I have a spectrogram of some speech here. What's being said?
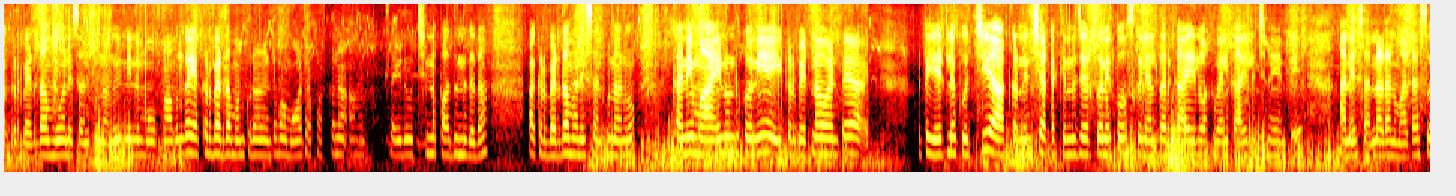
అక్కడ పెడదాము అనేసి అనుకున్నాను. నేను మామూలుగా ఎక్కడ పెడదాం అనుకున్నాను అంటే మా మోటార్ పక్కన సైడ్ సైడు చిన్న పది ఉంది కదా అక్కడ పెడదాం అనేసి అనుకున్నాను. కానీ మా ఆయన వండుకొని ఇక్కడ పెట్టినామంటే అంటే ఏట్లోకి వచ్చి అక్కడ నుంచి అట్ట కింద చేరుకొని కోసుకొని వెళ్తారు కాయలు ఒకవేళ కాయలు వచ్చినాయంటే అనేసి అన్నాడు అనమాట సో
